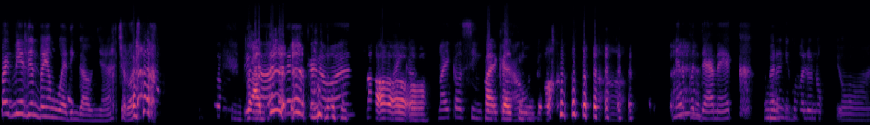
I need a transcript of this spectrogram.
5 million ba yung wedding gown niya? Charot. God. Ganon. Oo, oo, Michael, Cinco Michael. Cinco. Oo. In a pandemic, parang hindi Mm. ko malunok yun.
